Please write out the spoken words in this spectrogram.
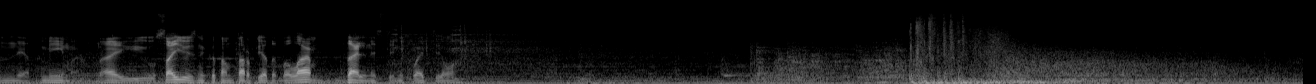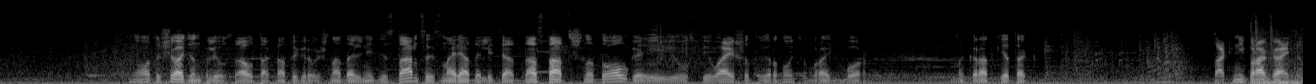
Нет, мимо. Да, и у союзника там торпеда была, дальности не хватило. Ну вот еще один плюс, да, вот так отыгрываешь на дальней дистанции, снаряды летят достаточно долго и успеваешь отвернуть, убрать борт. На коротке так... Так не прокатит.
